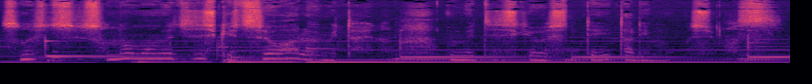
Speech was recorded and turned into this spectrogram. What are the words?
そのその豆知識必要ある？みたいな豆知識を知っていたりもします。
